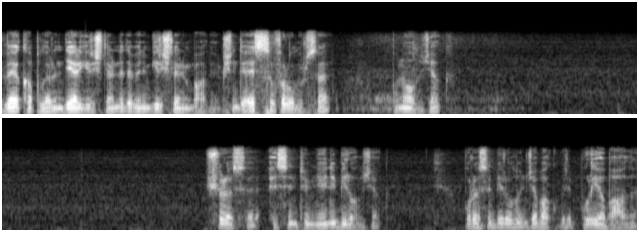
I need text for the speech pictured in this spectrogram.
V kapıların diğer girişlerine de benim girişlerimi bağlıyorum. Şimdi S sıfır olursa bu ne olacak? Şurası S'in tümleyeni 1 olacak. Burası 1 olunca bak buraya bağlı.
